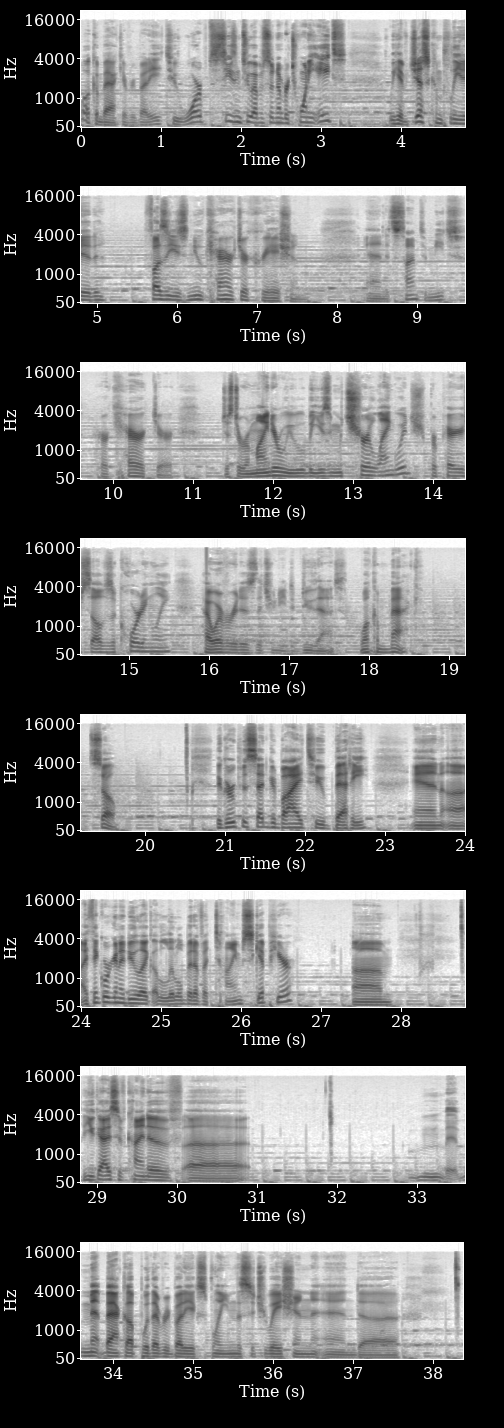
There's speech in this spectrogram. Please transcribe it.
Welcome back, everybody, to Warped Season 2, Episode number 28. We have just completed Fuzzy's new character creation, and it's time to meet her character. Just a reminder we will be using mature language. Prepare yourselves accordingly, however, it is that you need to do that. Welcome back. So, the group has said goodbye to Betty, and uh, I think we're going to do like a little bit of a time skip here. Um, you guys have kind of uh, met back up with everybody, explained the situation, and uh,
